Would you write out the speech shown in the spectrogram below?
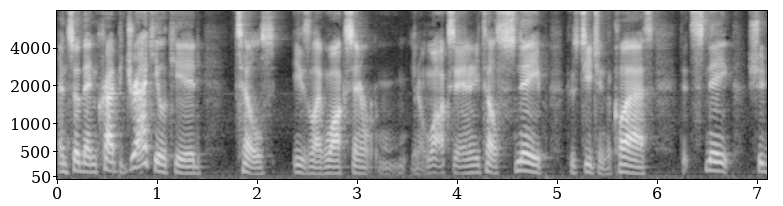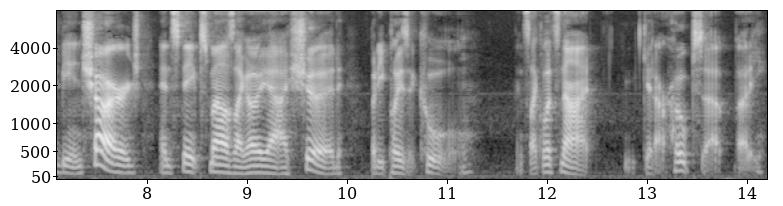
And so then Crappy Dracula Kid tells, he's like, walks in, you know, walks in, and he tells Snape, who's teaching the class, that Snape should be in charge. And Snape smiles, like, Oh, yeah, I should, but he plays it cool. It's like, Let's not get our hopes up, buddy.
